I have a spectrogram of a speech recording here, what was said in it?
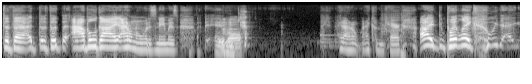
the the the the, the Abel guy. I don't know what his name is. Abel. I don't. I couldn't care. I but like we, I-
